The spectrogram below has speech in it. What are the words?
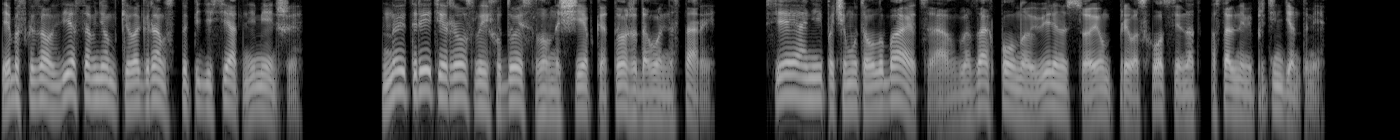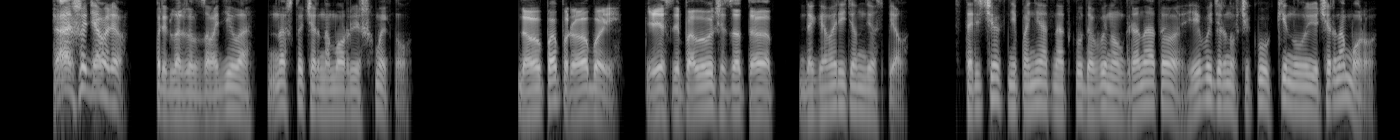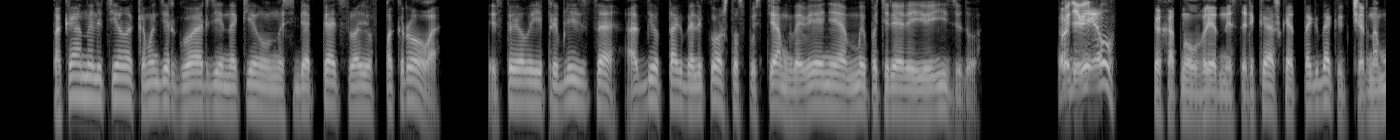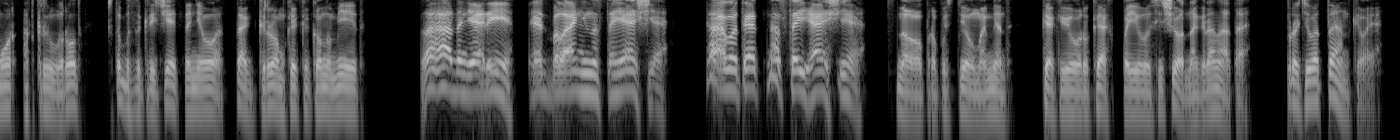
Я бы сказал, веса в нем килограмм 150, не меньше. Ну и третий, рослый и худой, словно щепка, тоже довольно старый. Все они почему-то улыбаются, а в глазах полная уверенность в своем превосходстве над остальными претендентами. «Кашу делаю», — предложил заводила, на что Черномор лишь хмыкнул. «Ну, попробуй. Если получится, то...» Договорить он не успел. Старичок непонятно откуда вынул гранату и, выдернув чеку, кинул ее Черномору. Пока она летела, командир гвардии накинул на себя пять слоев покрова, и стоило ей приблизиться, отбил так далеко, что спустя мгновение мы потеряли ее из виду. «Удивил?» — хохотнул вредный старикашка, тогда как Черномор открыл рот, чтобы закричать на него так громко, как он умеет. «Ладно, не ори, это была не настоящая, а вот это настоящая!» Снова пропустил момент, как в его руках появилась еще одна граната, противотанковая.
